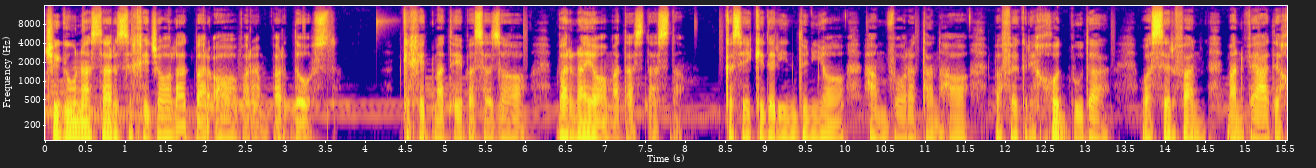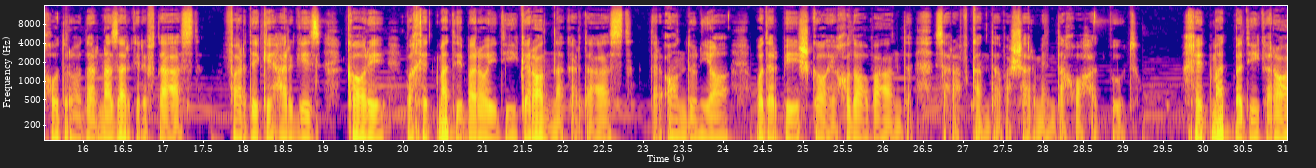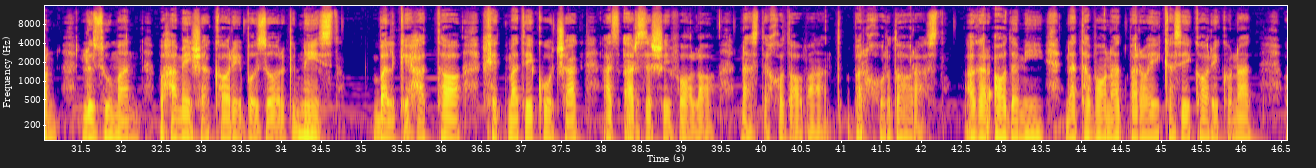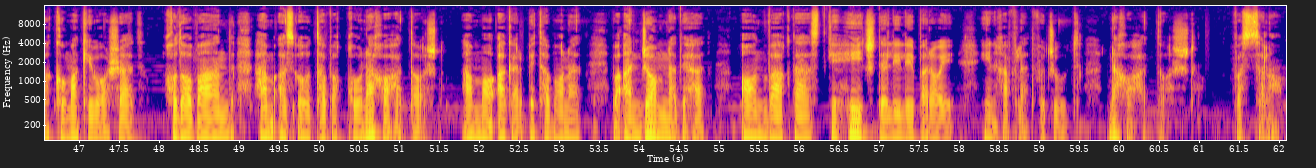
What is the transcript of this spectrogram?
چگونه سر خجالت بر آورم بر دوست؟ که خدمت بسزا بر نیامد از دستم. کسی که در این دنیا همواره تنها به فکر خود بوده و صرفا منفعت خود را در نظر گرفته است. فردی که هرگز کاری و خدمت برای دیگران نکرده است در آن دنیا و در پیشگاه خداوند سرفکنده و شرمنده خواهد بود. خدمت به دیگران لزوما و همیشه کار بزرگ نیست بلکه حتی خدمت کوچک از ارزش والا نزد خداوند برخوردار است. اگر آدمی نتواند برای کسی کاری کند و کمکی باشد خداوند هم از او توقع نخواهد داشت. اما اگر بتواند و انجام ندهد آن وقت است که هیچ دلیلی برای این غفلت وجود نخواهد داشت. و السلام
